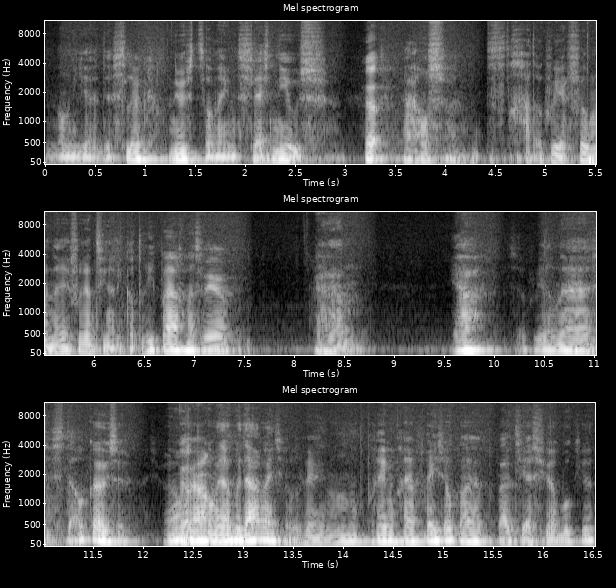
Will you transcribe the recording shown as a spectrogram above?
En dan je, de slug. Nu is het dan een slash nieuws. Ja. Ja, ons, dat gaat ook weer veel minder referentie naar die categoriepagina's weer. Um, ja, is ook weer een uh, stijlkeuze. Weet je wel? Ja. Dan kom je ook weer daar een beetje overheen. Dan op een gegeven moment ga je vrees ook buiten je SEO-boekje.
